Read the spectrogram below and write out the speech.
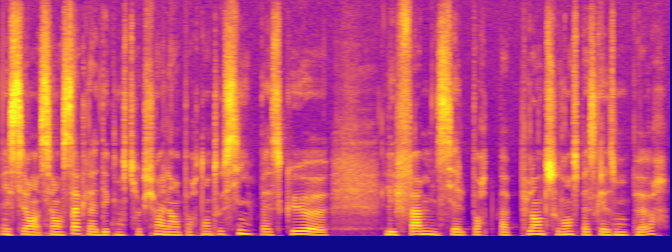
Et c'est en, ça que la déconstruction, elle est importante aussi, parce que les femmes, si elles portent pas plainte, souvent c'est parce qu'elles ont peur.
